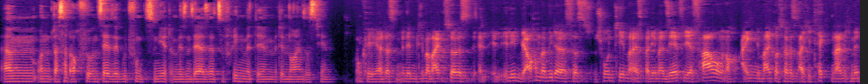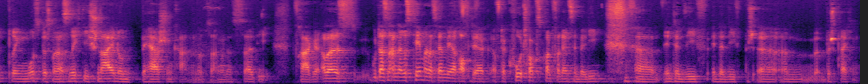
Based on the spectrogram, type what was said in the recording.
und das hat auch für uns sehr, sehr gut funktioniert und wir sind sehr, sehr zufrieden mit dem, mit dem neuen System. Okay, ja, das mit dem Thema Microservice erleben wir auch immer wieder, dass das schon ein Thema ist, bei dem man sehr viel Erfahrung und auch eigene Microservice-Architekten eigentlich mitbringen muss, bis man das richtig schneiden und beherrschen kann, sozusagen. Das ist halt die Frage. Aber das, gut, das ist ein anderes Thema, das werden wir auch auf der, auf der Co-Tox-Konferenz in Berlin äh, intensiv, intensiv äh, ähm, besprechen.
